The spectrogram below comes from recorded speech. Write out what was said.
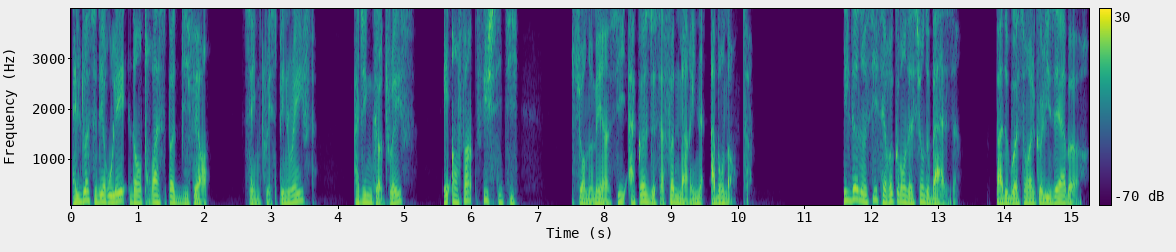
Elle doit se dérouler dans trois spots différents. St. Crispin Reef, Agincourt Reef et enfin Fish City, surnommé ainsi à cause de sa faune marine abondante. Il donne aussi ses recommandations de base. Pas de boissons alcoolisées à bord,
